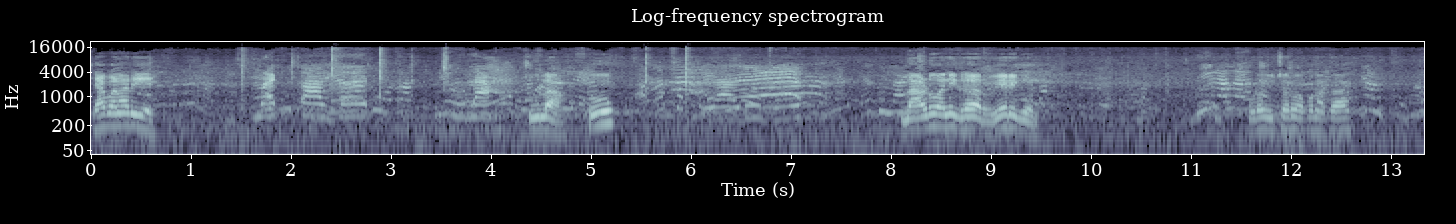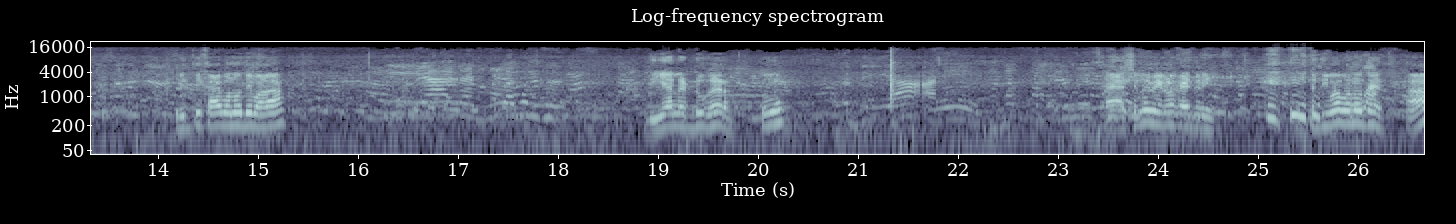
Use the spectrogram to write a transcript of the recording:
क्या बना रही है मटका घर चूल्हा चूला. तू? लाडू आणि घर व्हेरी गुड पुढे विचारू आपण आता. प्रीती काय बनवते बाळा? दिया लड्डू घर. तू? काय असेल ना वेगळं काहीतरी? दिवा बनवतायत हा?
